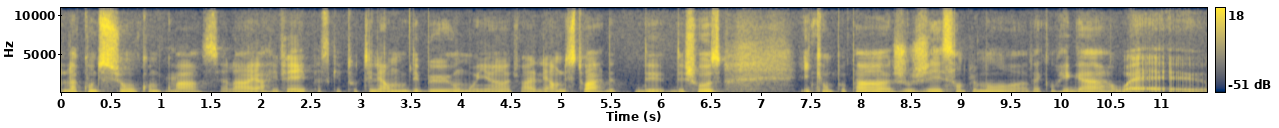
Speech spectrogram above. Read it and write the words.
la condition comme quoi cela est arrivé, parce que tout il y a un début, un moyen, tu vois, il y a une histoire de- de- des choses et qu'on ne peut pas juger simplement avec un regard ouais, euh,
